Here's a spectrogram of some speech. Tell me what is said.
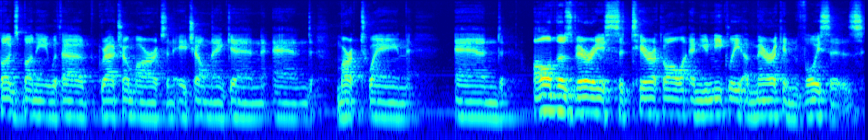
Bugs Bunny without Groucho Marx and H.L. Mencken and Mark Twain and all of those very satirical and uniquely American voices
